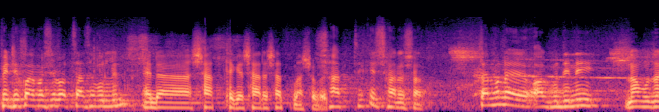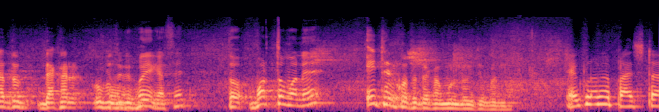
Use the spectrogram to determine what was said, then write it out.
পেটে কয় মাসের বাচ্চা আছে বললেন? এটা সাত থেকে সাড়ে সাত মাস হবে। সাত থেকে সাড়ে সাত। তার মানে অল্প দিনেই নবজাতক দেখার উপযোগী হয়ে গেছে। তো বর্তমানে এইটার কত টাকা মূল্য হইতে পারে? এগুলোর প্রাইসটা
